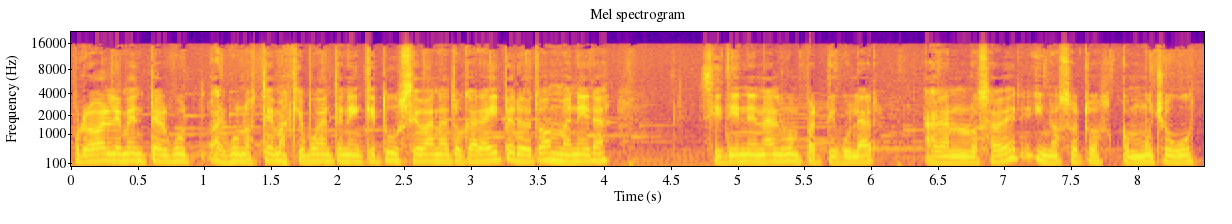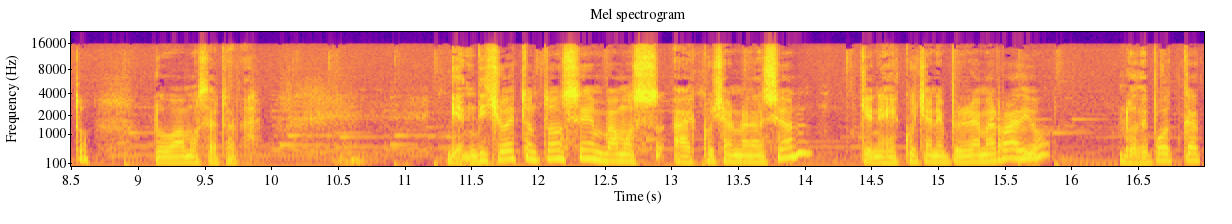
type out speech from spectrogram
probablemente algunos temas que puedan tener inquietud se van a tocar ahí, pero de todas maneras, si tienen algo en particular, háganoslo saber y nosotros con mucho gusto lo vamos a tratar. Bien, dicho esto entonces, vamos a escuchar una canción. Quienes escuchan el programa de radio, los de podcast,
